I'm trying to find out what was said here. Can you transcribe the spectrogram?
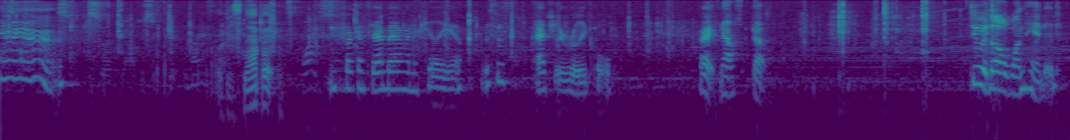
yeah. I can snap it. You fucking stand back, I'm gonna kill you. This is actually really cool. Alright, now go. Do it all one handed.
